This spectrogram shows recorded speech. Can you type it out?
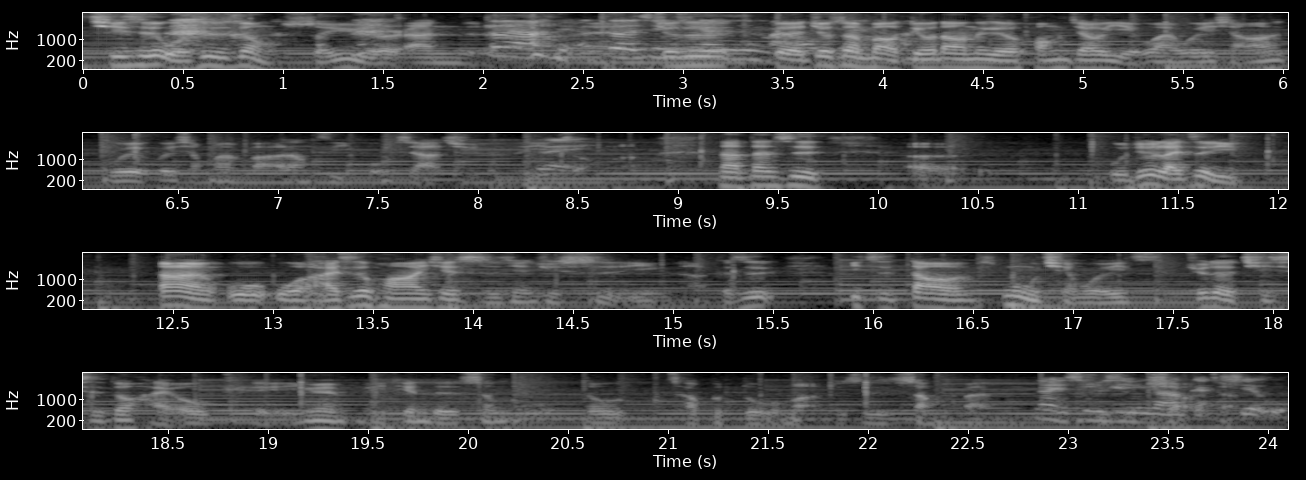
其实我是这种随遇而安的。对啊，你的个性就是对，就算把我丢到那个荒郊野外，我也想要，我也会想办法让自己活下去的那一种嘛。那但是呃，我觉得来这里，当然我我还是花一些时间去适应啊。可是，一直到目前为止，觉得其实都还 OK，因为每天的生活。都差不多嘛，就是上班。那你是不是应该要感谢我？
